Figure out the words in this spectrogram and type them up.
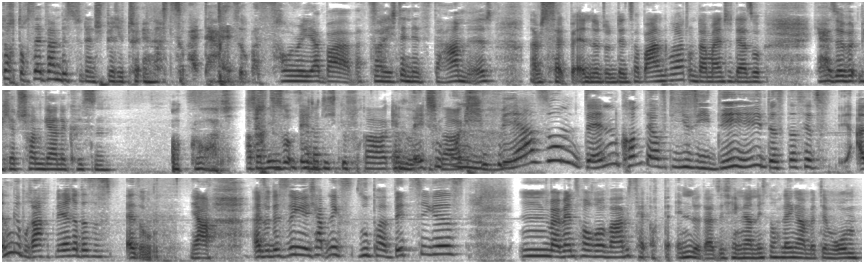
doch, doch, seit wann bist du denn spirituell? Und ich so, Alter, also was, sorry, aber was soll ich denn jetzt damit? Dann habe ich das halt beendet und den zur Bahn gebracht und da meinte der so, ja, also er wird mich jetzt schon gerne küssen. Oh Gott, aber so in, hat er dich gefragt. In welchem Universum denn kommt er auf diese Idee, dass das jetzt angebracht wäre, dass es, also, ja, also deswegen, ich habe nichts super Witziges, mm, weil wenn es Horror war, habe ich es halt auch beendet. Also ich hänge da nicht noch länger mit dem rum.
